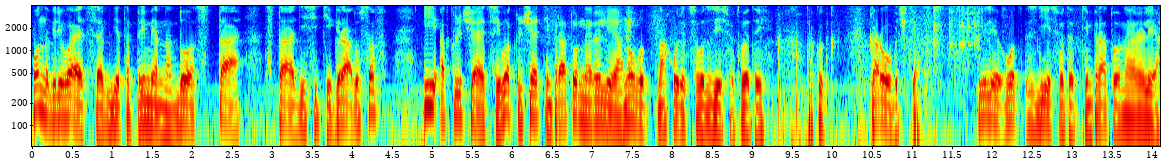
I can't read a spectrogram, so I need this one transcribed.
он нагревается где-то примерно до 100-110 градусов и отключается. Его отключает температурное реле. Оно вот находится вот здесь, вот в этой такой коробочке. Или вот здесь вот это температурное реле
